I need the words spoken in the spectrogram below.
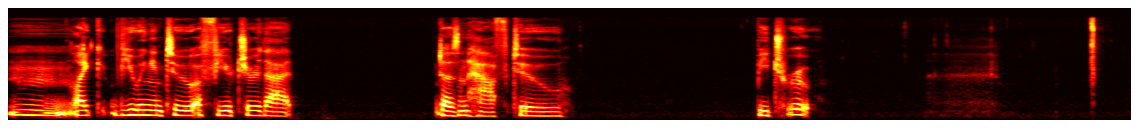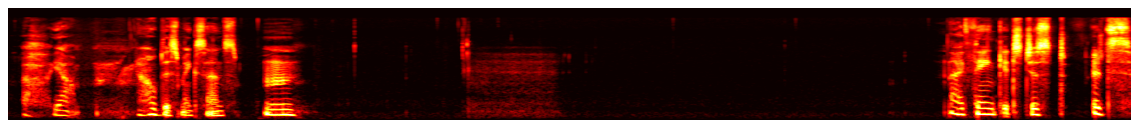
mm, like viewing into a future that doesn't have to be true. Oh, yeah, I hope this makes sense. Mm. I think it's just, it's.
